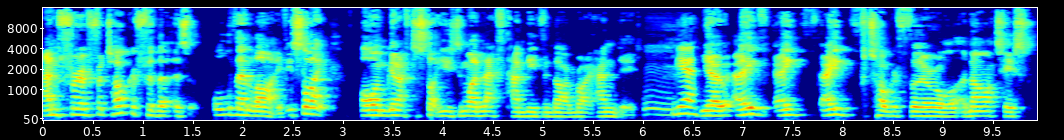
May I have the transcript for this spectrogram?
And for a photographer that has all their life, it's like, oh, I'm going to have to start using my left hand even though I'm right-handed Mm. Yeah. you know, a, a a photographer or an artist,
